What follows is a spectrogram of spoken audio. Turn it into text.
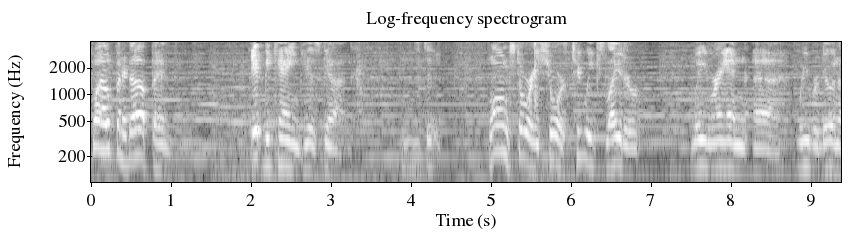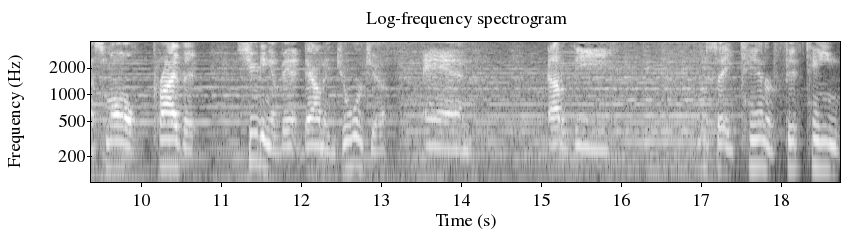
So I open it up and it became his gun. Long story short, two weeks later, we ran, uh, we were doing a small private shooting event down in Georgia and out of the, I want to say 10 or 15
